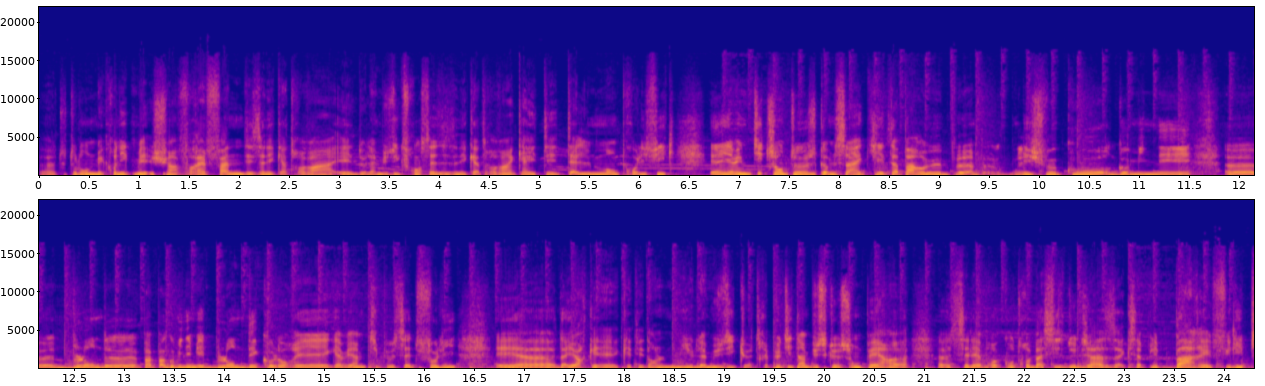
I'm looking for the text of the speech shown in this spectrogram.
euh, tout au long de mes chroniques, mais je suis un vrai fan des années 80 et de la musique française des années 80 qui a été tellement prolifique. Et il y avait une petite chanteuse comme ça qui est apparue, peu- peu- les cheveux courts, gominés, blonde, pas pas gominée mais blonde décolorée, qui avait un petit peu cette folie et d'ailleurs qui, qui était dans le milieu de la musique très petite, hein, puisque son père, célèbre contrebassiste de jazz qui s'appelait Barré Phillips.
